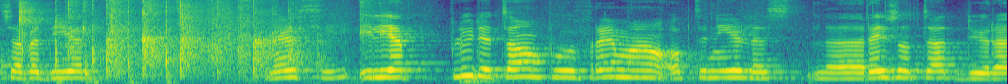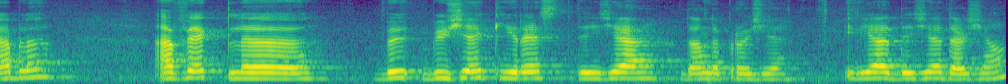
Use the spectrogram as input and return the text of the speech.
ça veut dire... Merci. Il y a plus de temps pour vraiment obtenir le, le résultat durable avec le budget qui reste déjà dans le projet. Il y a déjà d'argent.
